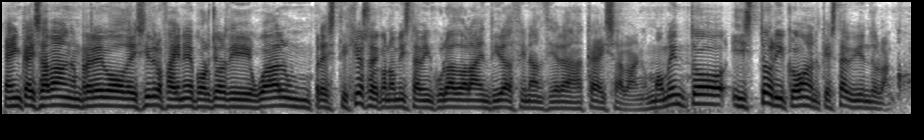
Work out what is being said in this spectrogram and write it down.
en CaixaBank, relevo de Isidro Fainé por Jordi Igual, un prestigioso economista vinculado a la entidad financiera CaixaBank. Momento histórico el que está viviendo el banco.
